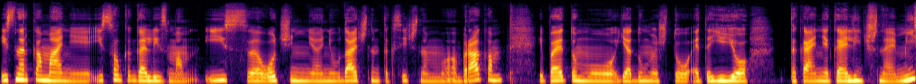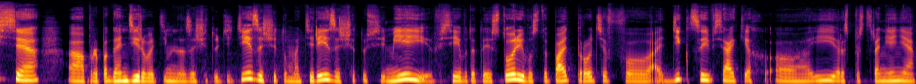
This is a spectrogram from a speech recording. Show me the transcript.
и с наркоманией, и с алкоголизмом, и с очень неудачным токсичным э, браком. И поэтому я думаю, что это ее такая некая личная миссия а, пропагандировать именно защиту детей, защиту матерей, защиту семей, всей вот этой истории, выступать против э, аддикций всяких э, и распространения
